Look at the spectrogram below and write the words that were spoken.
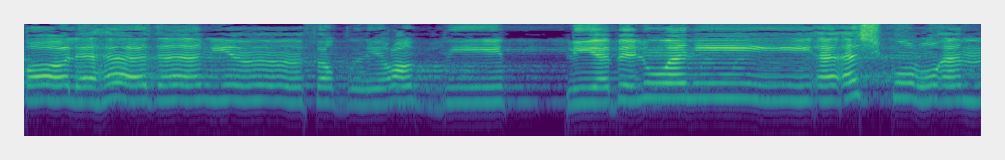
قال هذا من فضل ربي ليبلوني أأشكر أم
